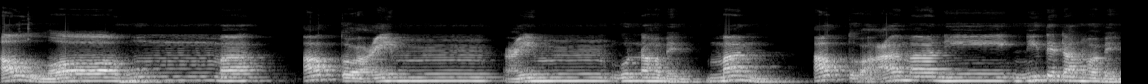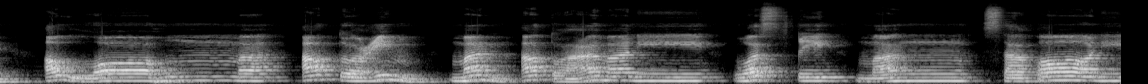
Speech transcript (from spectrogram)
আল্লাহুম্মা আত'ইম ইম গুন্না হবে। মান আত'আমানি নিতে টান হবে। আল্লাহুম্মা আত'ইম মান আত'আমানি, ওয়াসকি মান সাকানি।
